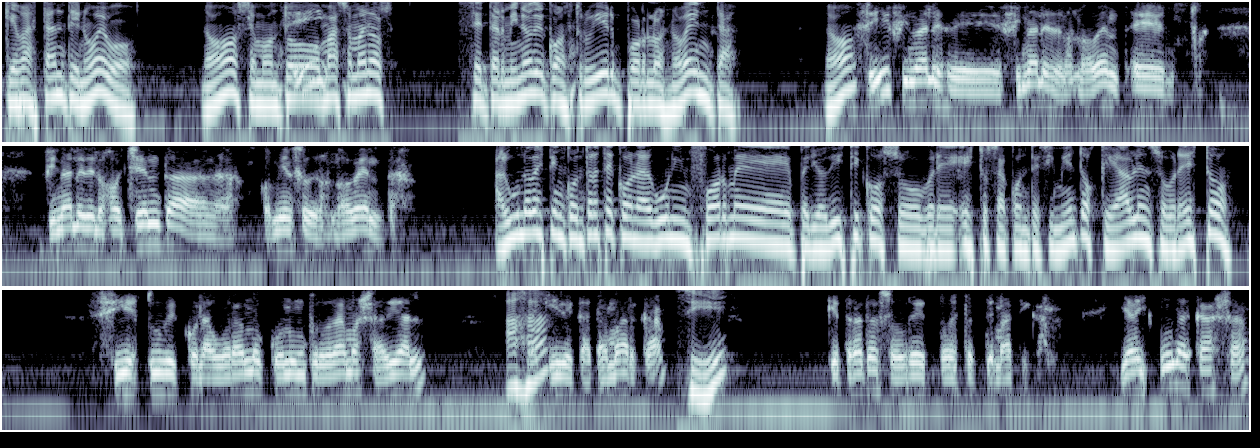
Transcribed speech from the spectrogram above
que es bastante nuevo, ¿no? Se montó Sí. más o menos, se terminó de construir por los 90, ¿no? Sí, finales de finales de los 90, eh, finales de los 80, comienzo de los 90. ¿Alguna vez te encontraste con algún informe periodístico sobre estos acontecimientos que hablen sobre esto? Sí, estuve colaborando con un programa radial Ajá. aquí de Catamarca Sí. que trata sobre toda esta temática. Y hay una casa,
